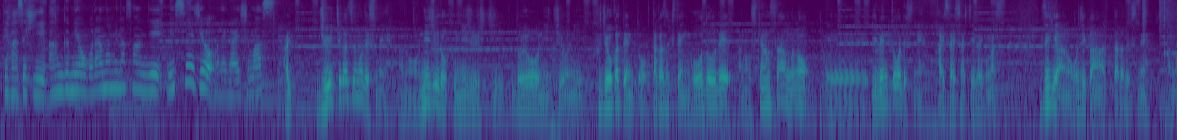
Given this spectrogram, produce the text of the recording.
はいではぜひ番組をご覧の皆さんにメッセージをお願いします。はい、11月のですね、あの26、27土曜日曜に藤岡店と高崎店合同であのスキャンサームの、えー、イベントをですね開催させていただきます。ぜひあのお時間あったらですね、あの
